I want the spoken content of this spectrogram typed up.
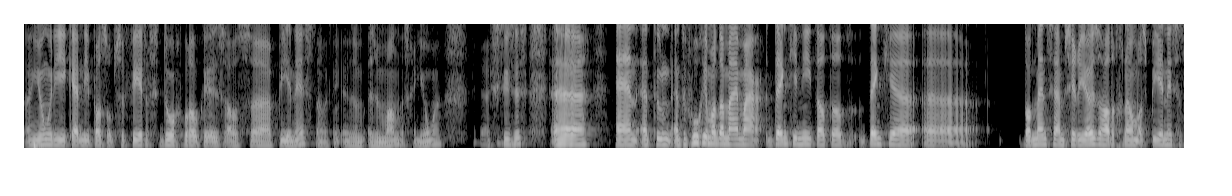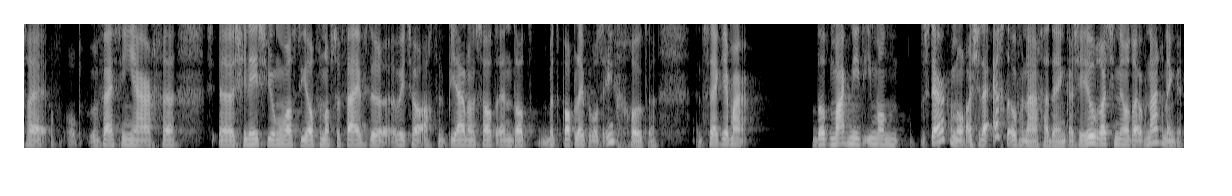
een, jongen die ik ken. die pas op zijn veertigste doorgebroken is als uh, pianist. Dat is een, is een man, dat is geen jongen excuses. Uh, en, en, toen, en toen vroeg iemand aan mij, maar denk je niet dat dat, denk je uh, dat mensen hem serieuzer hadden genomen als pianist? Als hij op een 15-jarige uh, Chinese jongen was die al vanaf zijn vijfde, weet je wel, achter de piano zat en dat met de paplepel was ingegoten. En toen zei ik, ja, maar dat maakt niet iemand sterker nog, als je daar echt over na gaat denken, als je heel rationeel daarover na denken,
